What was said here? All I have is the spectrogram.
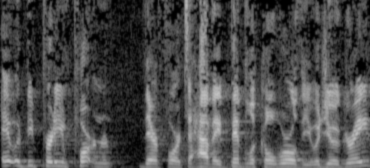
it would be pretty important, therefore, to have a biblical worldview. Would you agree?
